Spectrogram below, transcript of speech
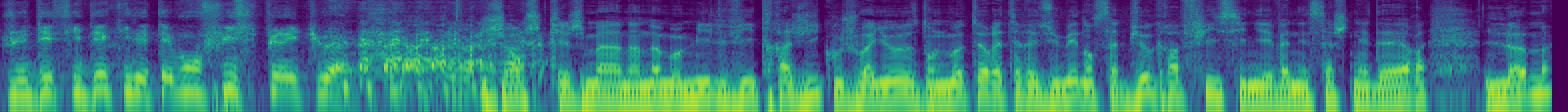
j'ai décidé qu'il était mon fils spirituel. Georges Kejman, un homme aux mille vies tragiques ou joyeuses, dont le moteur était résumé dans sa biographie signée Vanessa Schneider, l'homme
